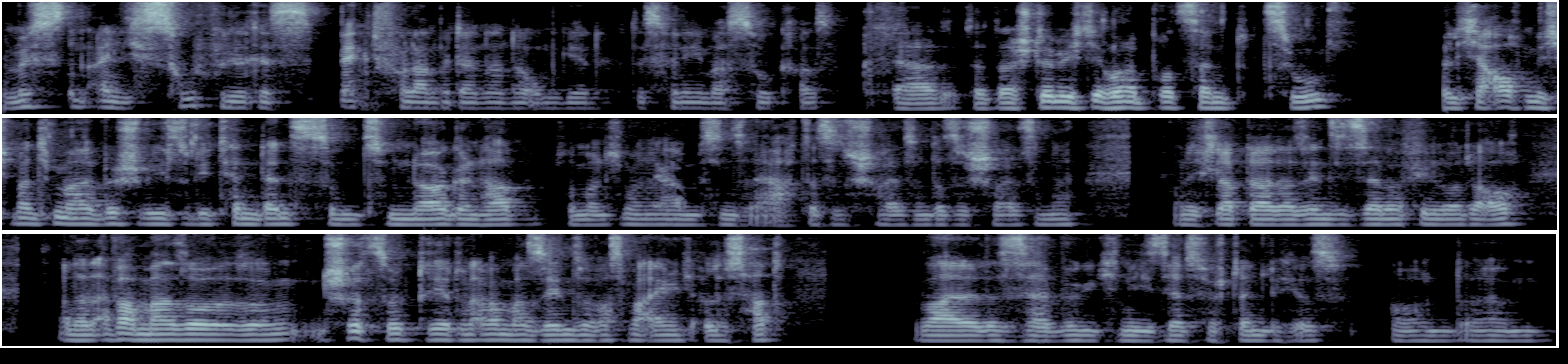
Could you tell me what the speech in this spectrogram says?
wir müssten eigentlich so viel respektvoller miteinander umgehen. Das finde ich immer so krass. Ja, da, da stimme ich dir 100% zu. Weil ich ja auch mich manchmal erwische, wie ich so die Tendenz zum, zum Nörgeln habe. So manchmal ja. ein bisschen so, ach, das ist scheiße und das ist scheiße, ne? Und ich glaube, da, da sehen sich selber viele Leute auch. Und dann einfach mal so, so einen Schritt zurückdreht und einfach mal sehen, so was man eigentlich alles hat. Weil das ja wirklich nicht selbstverständlich ist. Und ähm,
